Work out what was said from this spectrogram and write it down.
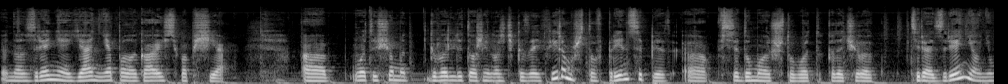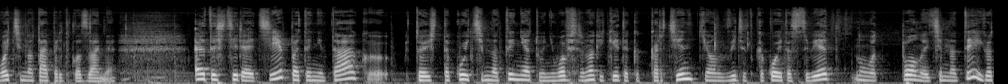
на зрение я не полагаюсь вообще. Э, вот еще мы говорили тоже немножечко за эфиром, что в принципе все думают, что вот когда человек теряет зрение, у него темнота перед глазами. Это стереотип, это не так то есть такой темноты нет, у него все равно какие-то как картинки, он видит какой-то свет, ну вот полной темноты ее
